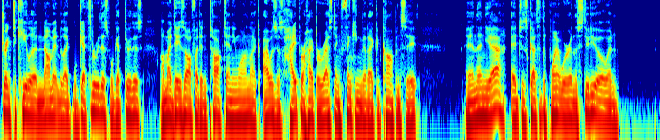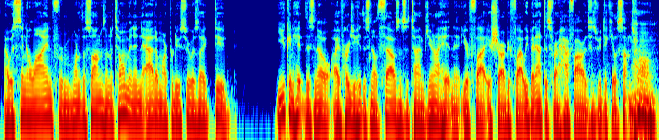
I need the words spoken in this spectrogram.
drink tequila and numb it and be like, "We'll get through this. We'll get through this." On my days off, I didn't talk to anyone. Like I was just hyper, hyper resting, thinking that I could compensate. And then, yeah, it just got to the point where in the studio and I was singing a line from one of the songs on Atonement, and Adam, our producer, was like, dude, you can hit this note. I've heard you hit this note thousands of times. You're not hitting it. You're flat. You're sharp. You're flat. We've been at this for a half hour. This is ridiculous. Something's hmm. wrong.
